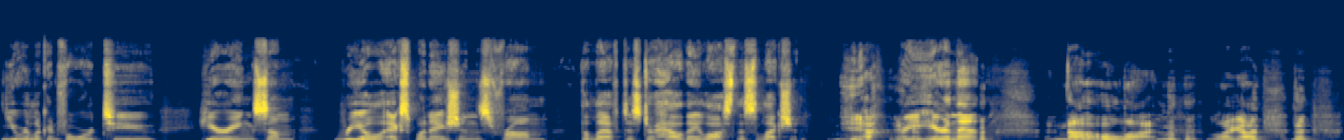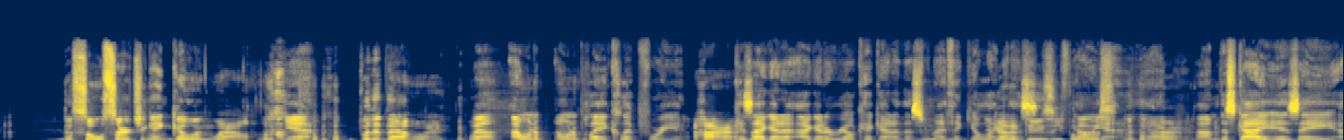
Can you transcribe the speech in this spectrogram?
you were looking forward to hearing some real explanations from the left as to how they lost this election. yeah. Are you hearing that? Not a whole lot. like, I, the, the soul searching ain't going well. Yeah. Put it that way. Well, I want to I want to play a clip for you All right. because I got a I got a real kick out of this one. I think you'll You like. got a this. doozy for Oh us? yeah. yeah. All right. Um, this guy is a, uh,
